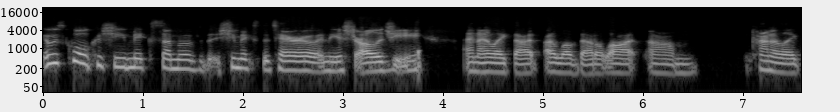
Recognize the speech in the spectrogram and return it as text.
it was cool because she mixed some of the, she mixed the tarot and the astrology, and I like that. I love that a lot. Um, kind of like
